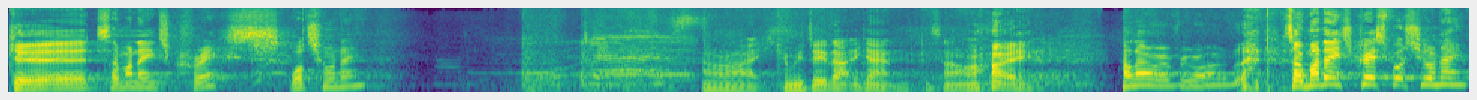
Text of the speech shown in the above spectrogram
Good. So, my name's Chris. What's your name? Jess. All right. Can we do that again? Is that all right? Hello, everyone. So, my name's Chris. What's your name?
